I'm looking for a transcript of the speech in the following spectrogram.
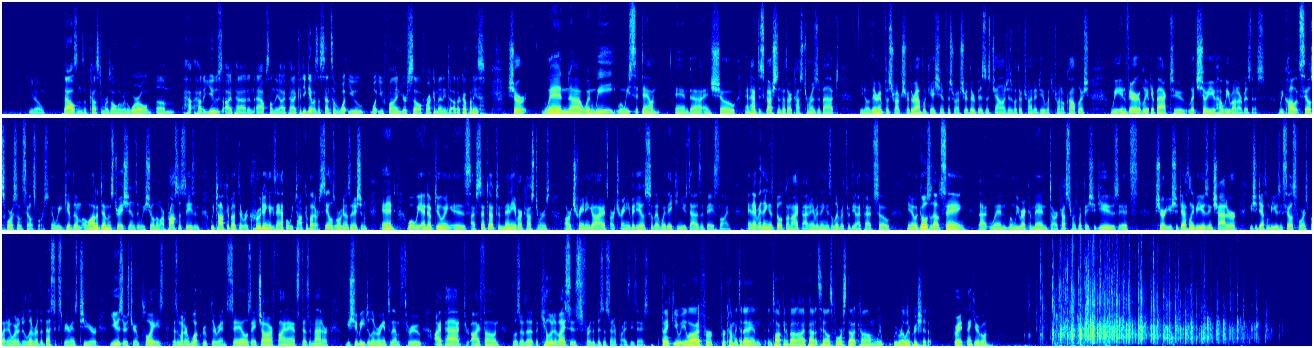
you know, thousands of customers all over the world um, how, how, to use iPad and apps on the iPad. Could you give us a sense of what you what you find yourself recommending to other companies? Sure. When uh, when we when we sit down and uh, and show and have discussions with our customers about you know, their infrastructure, their application infrastructure, their business challenges, what they're trying to do, what they're trying to accomplish, we invariably get back to let's show you how we run our business. We call it Salesforce on Salesforce. And we give them a lot of demonstrations and we show them our processes and we talk about the recruiting example, we talk about our sales organization. And what we end up doing is I've sent out to many of our customers our training guides, our training videos, so that way they can use that as a baseline. And everything is built on iPad and everything is delivered through the iPad. So, you know, it goes without saying that when, when we recommend to our customers what they should use, it's sure, you should definitely be using Chatter. You should definitely be using Salesforce. But in order to deliver the best experience to your users, to your employees, doesn't matter what group they're in sales, HR, finance, doesn't matter. You should be delivering it to them through iPad, through iPhone. Those are the, the killer devices for the business enterprise these days. Thank you, Eli, for, for coming today and, and talking about iPad at salesforce.com. We, we really appreciate it. Great. Thank you, everyone.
